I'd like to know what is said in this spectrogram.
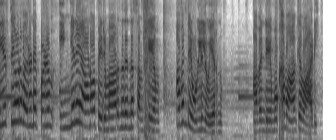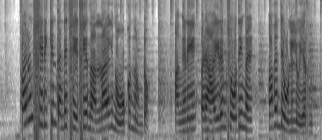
കീർത്തിയോട് വരുൺ എപ്പോഴും ഇങ്ങനെയാണോ പെരുമാറുന്നതെന്ന സംശയം അവന്റെ ഉള്ളിൽ ഉയർന്നു. അവന്റെ മുഖമാകെ വാടി. വരുൺ ശരിക്കും തന്റെ ചേച്ചിയെ നന്നായി നോക്കുന്നുണ്ടോ? അങ്ങനെ ഒരായിരം ചോദ്യങ്ങൾ അവന്റെ ഉള്ളിൽ ഉയർന്നു.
